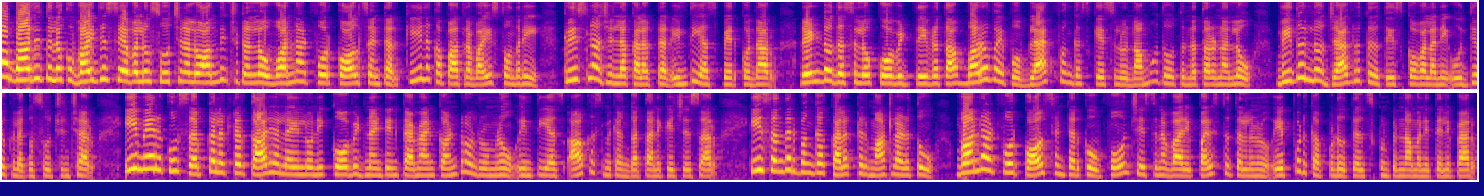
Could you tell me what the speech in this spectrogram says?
కరోనా బాధితులకు వైద్య సేవలు సూచనలు అందించడంలో one nought four call centre కీలక పాత్ర వహిస్తోందని కృష్ణా జిల్లా కలెక్టర్ ఇంతియాజ్ పేర్కొన్నారు. రెండో దశలో కోవిడ్ తీవ్రత మరోవైపు బ్లాక్ ఫంగస్ కేసులు నమోదవుతున్న తరుణంలో విధుల్లో జాగ్రత్తలు తీసుకోవాలని ఉద్యోగులకు సూచించారు. ఈ మేరకు సబ్ కలెక్టర్ కార్యాలయంలోని కోవిడ్ నైన్టీన్ కమాండ్ కంట్రోల్ రూమ్ను ఇంతియాజ్ ఆకస్మికంగా తనిఖీ చేశారు. ఈ సందర్భంగా కలెక్టర్ మాట్లాడుతూ వన్ నాట్ ఫోర్ కాల్ సెంటర్కు ఫోన్ చేసిన వారి పరిస్థితులను ఎప్పటికప్పుడు తెలుసుకుంటున్నామని తెలిపారు.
